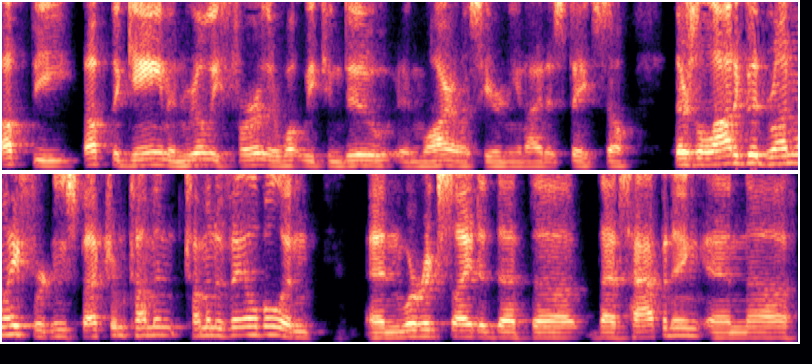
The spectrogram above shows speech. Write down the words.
up the up the game and really further what we can do in wireless here in the United States. So there's a lot of good runway for new spectrum coming coming available, and and we're excited that uh, that's happening, and uh,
